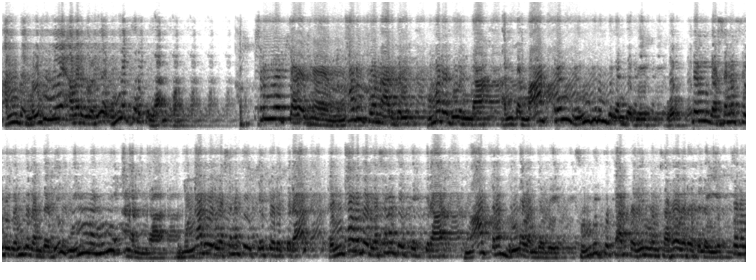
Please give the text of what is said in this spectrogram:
அந்த மொழியே அவர்களுடைய உள்ளத்திற்கு அப்படியே மாறி போனார்கள். உமரது அந்த மாற்றம் எங்கிருந்து வந்தது? ஒற்றை வசனத்தில் இருந்து வந்தது இன்னமி அனந்தா. முன்னாடி ஒரு வசனத்தை கேட்டிருக்கிறார் இரண்டாவது ஒரு வசனத்தை கேட்கிறார் மாற்றம் உள்ள வந்தது. சிந்தித்து பார்க்க வேண்டும் சகோதரர்களை எத்தனை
